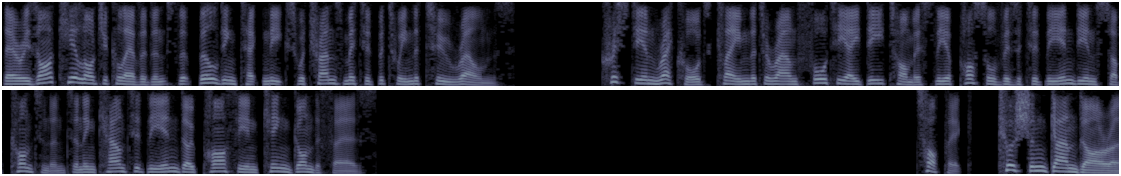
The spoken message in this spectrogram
There is archaeological evidence that building techniques were transmitted between the two realms. Christian records claim that around 40 AD Thomas the Apostle visited the Indian subcontinent and encountered the Indo-Parthian king Gondophares. Kushan Gandhara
